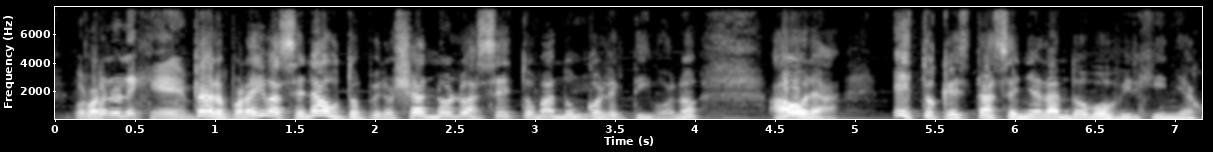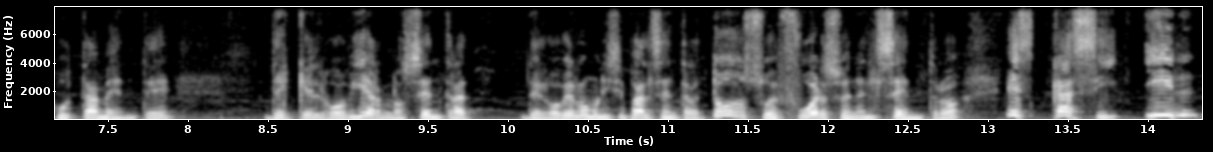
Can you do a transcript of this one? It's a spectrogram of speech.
por, poner un ejemplo. Claro, por ahí vas en auto, pero ya no lo haces tomando un mm. colectivo, ¿no? Ahora, esto que está señalando vos, Virginia, justamente, de que el gobierno centra del gobierno municipal centra todo su esfuerzo en el centro, es casi ir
